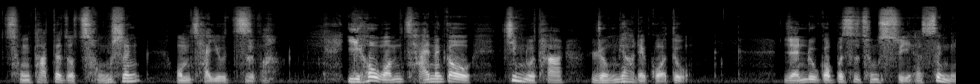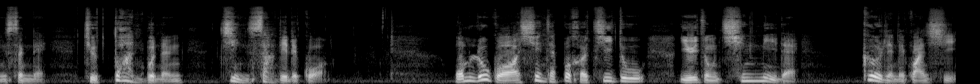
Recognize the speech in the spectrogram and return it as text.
从他得着重生。我们才有指望，以后我们才能够进入他荣耀的国度。人如果不是从水和圣灵生的，就断不能进上帝的国。我们如果现在不和基督有一种亲密的个人的关系，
